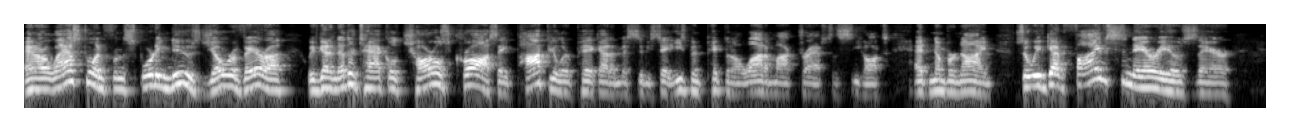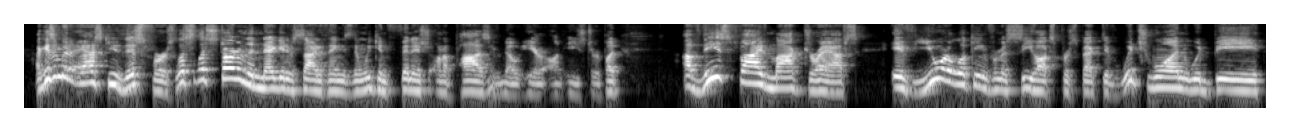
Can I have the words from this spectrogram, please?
And our last one from Sporting News, Joe Rivera. We've got another tackle, Charles Cross, a popular pick out of Mississippi State. He's been picked in a lot of mock drafts, the Seahawks at number nine. So we've got five scenarios there. I guess I'm going to ask you this first. Let's let's start on the negative side of things, then we can finish on a positive note here on Easter. But of these five mock drafts, if you are looking from a Seahawks perspective, which one would be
